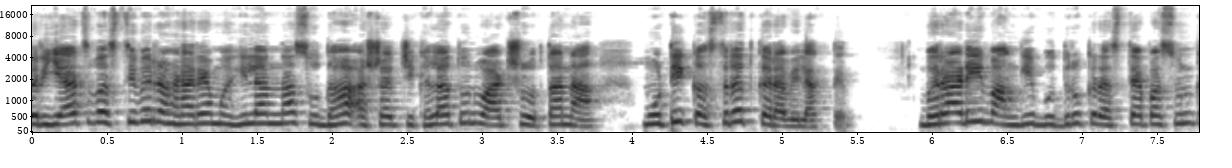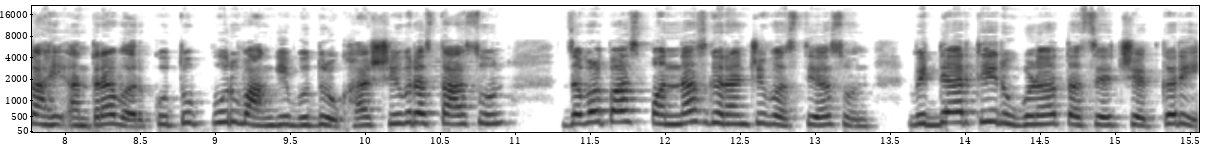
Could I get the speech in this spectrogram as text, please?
तर याच वस्तीवर राहणाऱ्या महिलांना सुद्धा अशा चिखलातून वाट शोधताना मोठी कसरत करावी लागते. भराडी वांगी बुद्रुक रस्त्यापासून काही अंतरावर कुतुबपूर वांगी बुद्रुक हा शिवरस्ता असून जवळपास पन्नास घरांची वस्ती असून विद्यार्थी रुग्ण तसेच शेतकरी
